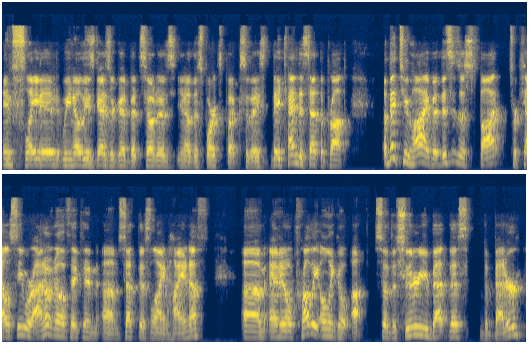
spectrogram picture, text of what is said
inflated. We know these guys are good, but so does, you know, the sports book. So they they tend to set the prop a bit too high, but this is a spot for Kelce where I don't know if they can um, set this line high enough. Um, and it'll probably only go up. So the sooner you bet this, the better.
